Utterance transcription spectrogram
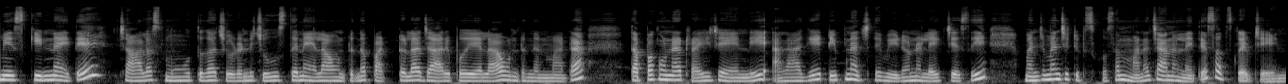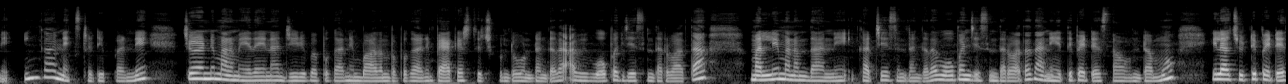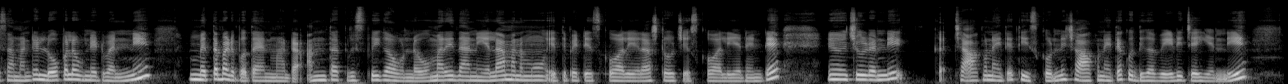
మీ స్కిన్ అయితే చాలా స్మూత్గా చూడండి. చూస్తేనే ఎలా ఉంటుందో పట్టులా జారిపోయేలా ఉంటుందన్నమాట. తప్పకుండా ట్రై చేయండి. అలాగే టిప్ నచ్చితే వీడియోని లైక్ చేసి మంచి మంచి టిప్స్ కోసం మన ఛానల్ని అయితే సబ్స్క్రైబ్ చేయండి. ఇంకా నెక్స్ట్ టిప్ అండి. చూడండి మనం ఏదైనా జీడిపప్పు కానీ బాదం పప్పు కానీ ప్యాకెట్స్ తెచ్చుకుంటూ ఉంటాం కదా అవి ఓపెన్ చేసిన తర్వాత మళ్ళీ మనం దాన్ని కట్ చేసి ఉంటాం కదా ఓపెన్ చేసిన తర్వాత దాన్ని ఎత్తి పెట్టేస్తూ ఉంటాము. ఇలా చుట్టి పెట్టేసామంటే లోపల ఉండేటివన్నీ మెత్తబడిపోతాయి అన్నమాట అంత క్రిస్పీగా ఉండవు. మరి దాన్ని ఎలా మనము ఎత్తి పెట్టేసుకోవాలి ఎలా స్టోర్ చేసుకోవాలి అని అంటే చూడండి చాకునైతే తీసుకోండి. చాకునైతే కొద్దిగా వేడి చేయండి.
